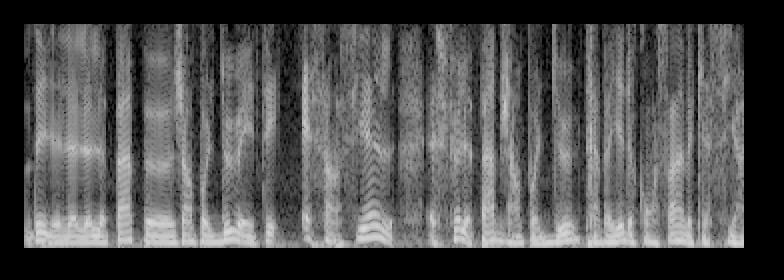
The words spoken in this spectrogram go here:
Le, le pape euh, Jean-Paul II a été essentiel. Est-ce que le pape Jean-Paul II travaillait de concert avec la CIA?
